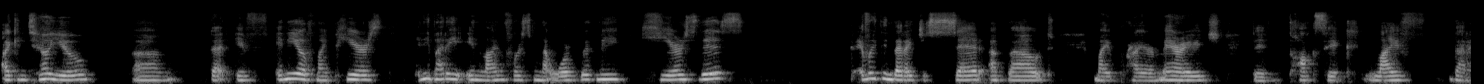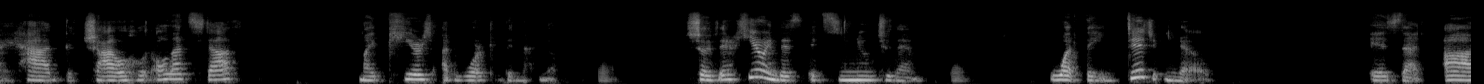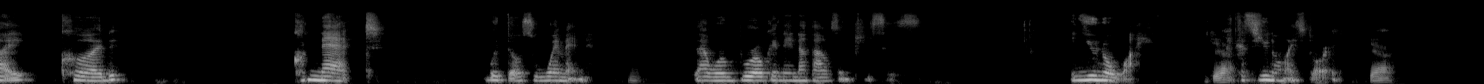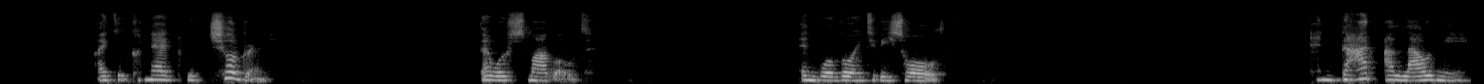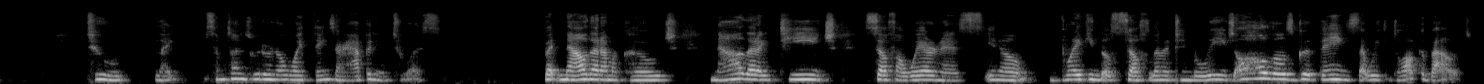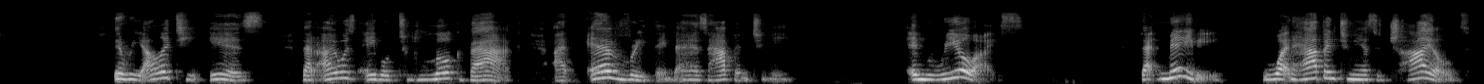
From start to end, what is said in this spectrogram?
i can tell you um, that if any of my peers anybody in law enforcement that work with me hears this everything that I just said about my prior marriage, the toxic life that I had, the childhood, all that stuff, my peers at work did not know. Mm. So if they're hearing this, it's new to them. Mm. What they did know is that I could connect with those women that were broken in a thousand pieces. And you know why. Yeah. Because you know my story. Yeah. I could connect with children that were smuggled and were going to be sold. And that allowed me to, like, sometimes we don't know why things are happening to us. But now that I'm a coach, now that I teach self awareness, you know, breaking those self limiting beliefs, all those good things that we can talk about, the reality is that I was able to look back at everything that has happened to me and realize that maybe what happened to me as a child,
